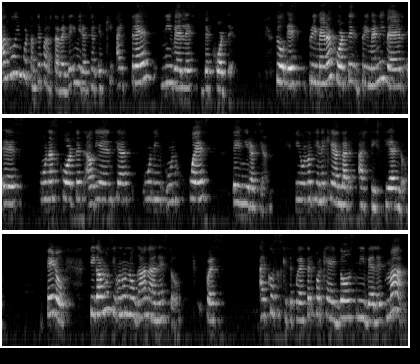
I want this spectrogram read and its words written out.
algo importante para saber de inmigración, es que hay tres niveles de cortes. So, es primera corte, el primer nivel es unas cortes, audiencias, un, un juez de inmigración. Y uno tiene que andar asistiendo. Pero digamos, si uno no gana en esto, pues hay cosas que se puede hacer porque hay dos niveles más.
